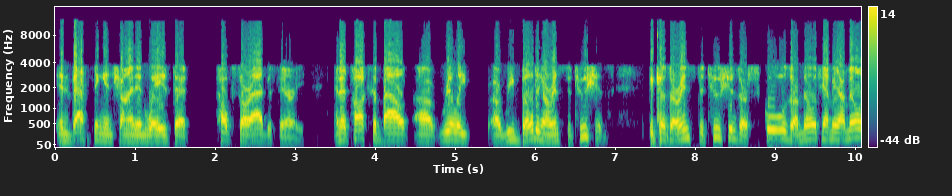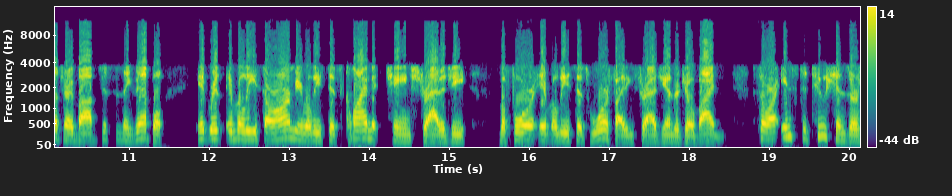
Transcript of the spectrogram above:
investing in China in ways that helps our adversary. And it talks about uh, really uh, rebuilding our institutions because our institutions, our schools, our military. I mean, our military, Bob, just as an example, it, re- it released our army released its climate change strategy before it released its war fighting strategy under Joe Biden. So our institutions are,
